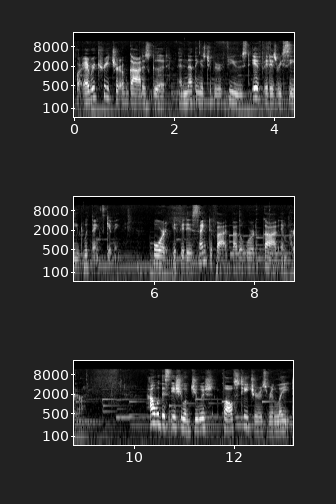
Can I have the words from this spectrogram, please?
For every creature of God is good, and nothing is to be refused if it is received with thanksgiving, or if it is sanctified by the word of God and prayer. How would this issue of Jewish false teachers relate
